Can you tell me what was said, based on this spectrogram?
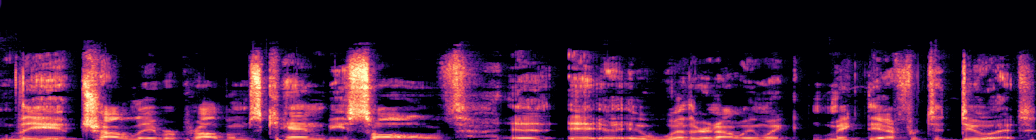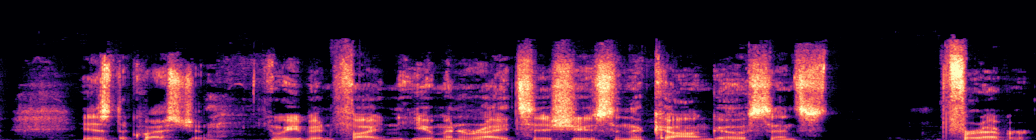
The child labor problems can be solved. It, it, whether or not we make, make the effort to do it is the question. We've been fighting human rights issues in the Congo since forever.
